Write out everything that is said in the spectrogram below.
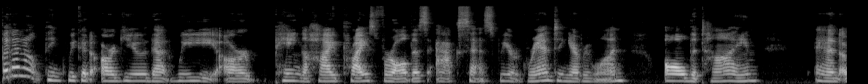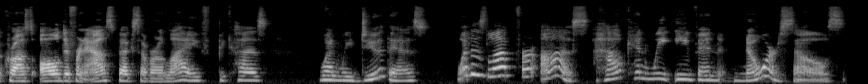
But I don't think we could argue that we are paying a high price for all this access we are granting everyone all the time and across all different aspects of our life because when we do this, what is left for us? How can we even know ourselves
